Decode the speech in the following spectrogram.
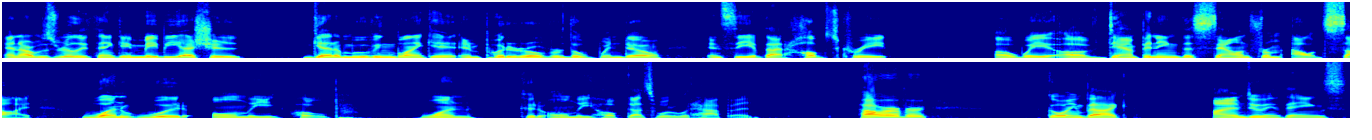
And I was really thinking maybe I should get a moving blanket and put it over the window and see if that helps create a way of dampening the sound from outside. One would only hope. One could only hope that's what would happen. However, going back, I am doing things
